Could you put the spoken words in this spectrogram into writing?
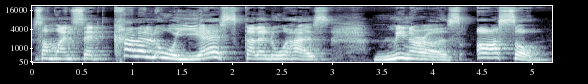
Someone said callaloo. Yes, callaloo has minerals. Awesome.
